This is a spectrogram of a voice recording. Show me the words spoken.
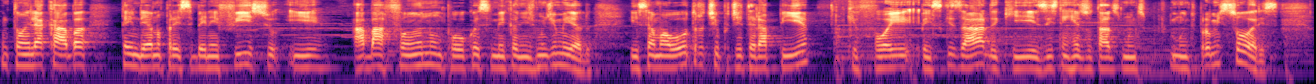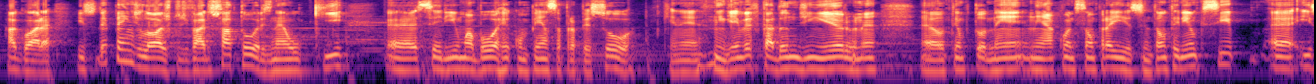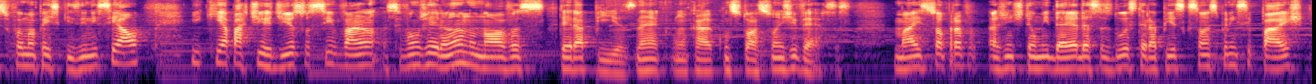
Então ele acaba tendendo para esse benefício e abafando um pouco esse mecanismo de medo. Isso é um outro tipo de terapia que foi pesquisado e que existem resultados muito, muito promissores. Agora, isso depende, lógico, de vários fatores, né? O que é, seria uma boa recompensa para a pessoa, porque né, ninguém vai ficar dando dinheiro né, é, o tempo todo, nem, nem há condição para isso. Então teriam que se. É, isso foi uma pesquisa inicial e que a partir disso se, vai, se vão gerando novas terapias né, com, com situações diversas. Mas só para a gente ter uma ideia dessas duas terapias que são as principais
